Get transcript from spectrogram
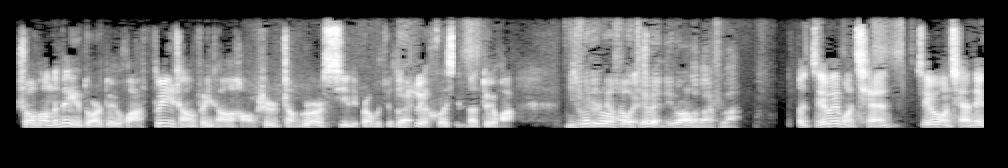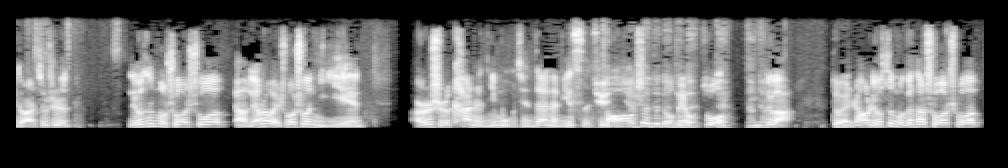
双方的那一段对话非常非常好，是整个戏里边我觉得最核心的对话。你说的就是后结尾那段了吧？是吧？呃，结尾往前，结尾往前那段就是刘思慕说说啊，梁朝伟说说你儿时看着你母亲在那里死去，哦，你什么对对都没有做，对？吧？对，嗯然后刘思慕跟他说说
